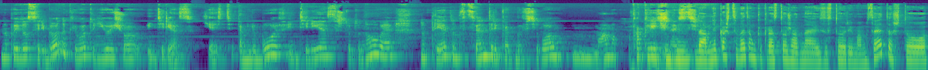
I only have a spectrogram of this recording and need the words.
но появился ребенок, и вот у нее еще интерес есть. Там любовь, интерес, что-то новое, но при этом в центре как бы всего мама как личность. Mm-hmm. Да, мне кажется, в этом как раз тоже одна из историй мамсета, что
